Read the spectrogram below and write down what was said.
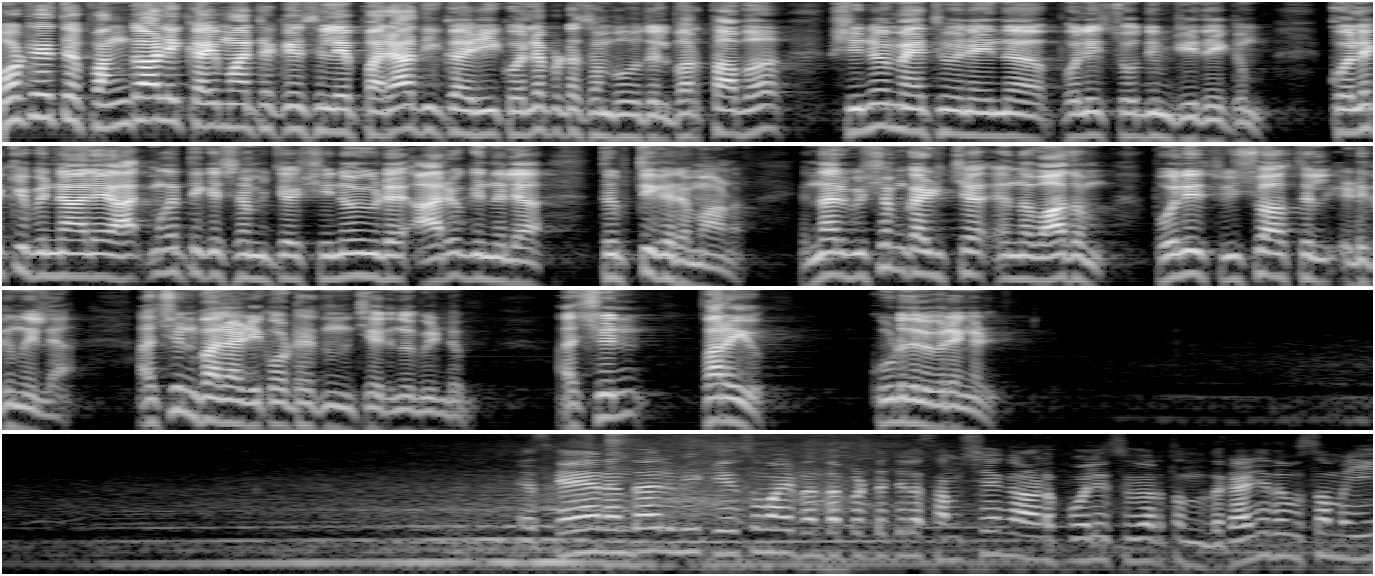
കോട്ടയത്തെ പങ്കാളി കൈമാറ്റ കേസിലെ പരാതിക്കാരി കൊല്ലപ്പെട്ട സംഭവത്തിൽ ഭർത്താവ് ഷിനോ മാത്യുവിനെ ഇന്ന് പോലീസ് ചോദ്യം ചെയ്തേക്കും. കൊലയ്ക്ക് പിന്നാലെ ആത്മഹത്യയ്ക്ക് ശ്രമിച്ച ഷിനോയുടെ ആരോഗ്യനില തൃപ്തികരമാണ്. എന്നാൽ വിഷം കഴിച്ച് എന്ന വാദം പോലീസ് വിശ്വാസത്തിൽ എടുക്കുന്നില്ല. അശ്വിൻ പാലാഴി കോട്ടയത്ത് നിന്ന് ചേരുന്നു വീണ്ടും. അശ്വിൻ പറയൂ. കൂടുതൽ വിവരങ്ങൾ. എസ് കെ എൻ എന്തായാലും ഈ കേസുമായി ബന്ധപ്പെട്ട് ചില സംശയങ്ങളാണ് പോലീസ് ഉയർത്തുന്നത്. കഴിഞ്ഞ ദിവസം ഈ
